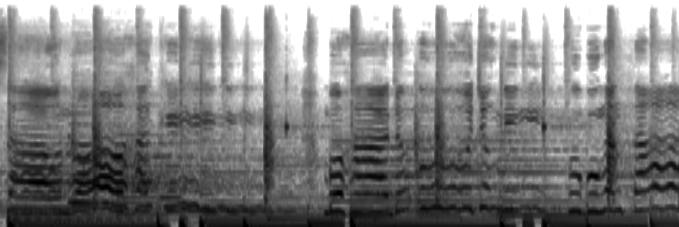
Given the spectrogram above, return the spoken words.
Saun rohaki Bohado ujung ni hubungan tahasian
